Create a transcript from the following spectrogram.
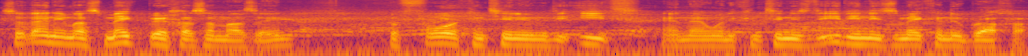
so then he must make birchas hamazon before continuing to eat, and then when he continues to eat, he needs to make a new bracha.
